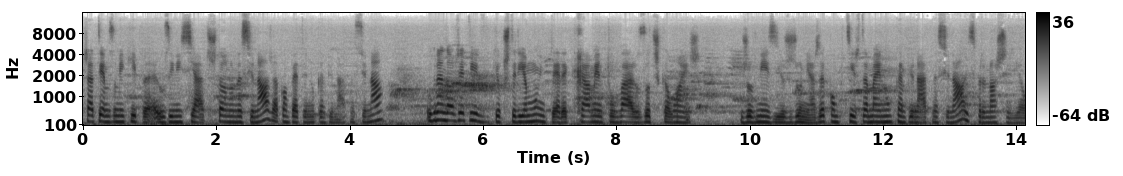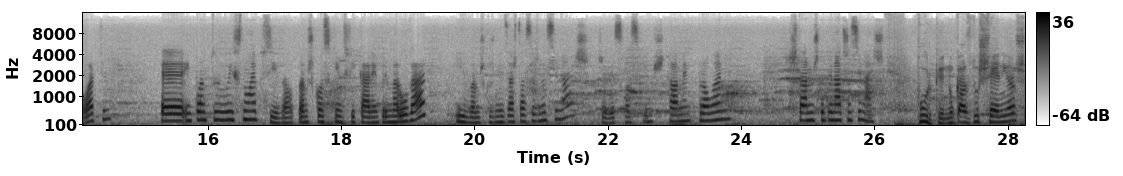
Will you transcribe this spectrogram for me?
Já temos uma equipa, os iniciados estão no Nacional, já competem no Campeonato Nacional. O grande objetivo que eu gostaria muito era que realmente levar os outros escalões, os juvenis e os júniores, a competir também num campeonato nacional, isso para nós seria ótimo. Eh, enquanto isso não é possível, vamos conseguindo ficar em primeiro lugar e vamos com os meninos às taças nacionais, para ver se conseguimos realmente para o ano estar nos campeonatos nacionais. Porque no caso dos séniores,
